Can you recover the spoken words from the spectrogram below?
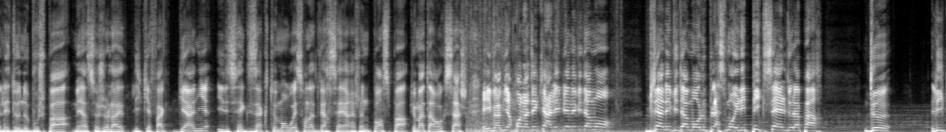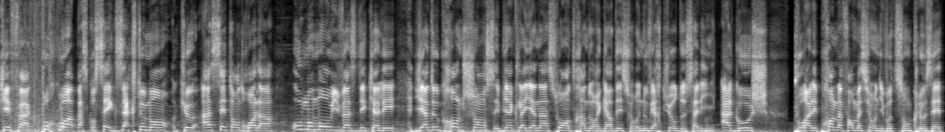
Les deux ne bougent pas, mais à ce jeu-là, Likefak gagne. Il sait exactement où est son adversaire et je ne pense pas que Matarok sache. Et il va venir prendre la décale et bien évidemment, bien évidemment, le placement il est pixel de la part de Likefak. Pourquoi? Parce qu'on sait exactement que à cet endroit-là, au moment où il va se décaler, il y a de grandes chances et bien que Layana soit en train de regarder sur une ouverture de sa ligne à gauche pour aller prendre l'information au niveau de son closet.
